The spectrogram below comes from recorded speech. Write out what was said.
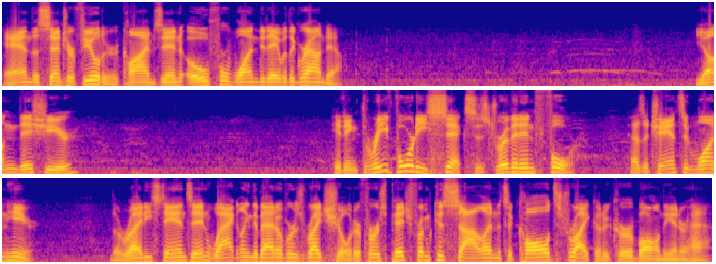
and the center fielder, climbs in 0 for 1 today with a ground out. Young this year. Hitting 346, has driven in four. Has a chance at one here. The righty stands in, waggling the bat over his right shoulder. First pitch from Casala, and it's a called strike on a curveball in the inner half.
